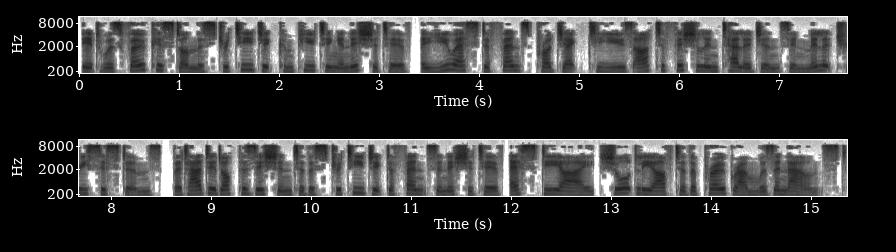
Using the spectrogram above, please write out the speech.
It was focused on the Strategic Computing Initiative, a U.S. defense project to use artificial intelligence in military systems, but added opposition to the Strategic Defense Initiative shortly after the program was announced.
